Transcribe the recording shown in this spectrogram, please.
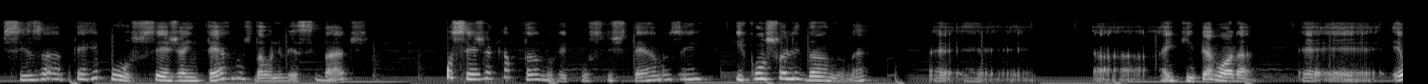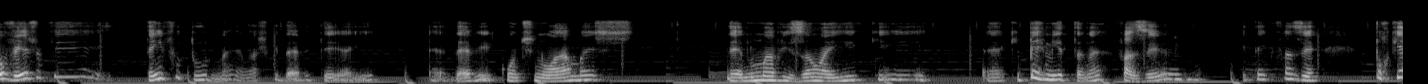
precisa ter recursos, seja internos da universidade, ou seja, captando recursos externos e, e consolidando né, é, é, a, a, equipe. Agora, é, é eu vejo que tem futuro, né? eu acho que deve ter aí é, deve continuar, mas é, numa visão aí que, é, que permita né, fazer o que tem que fazer. Porque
